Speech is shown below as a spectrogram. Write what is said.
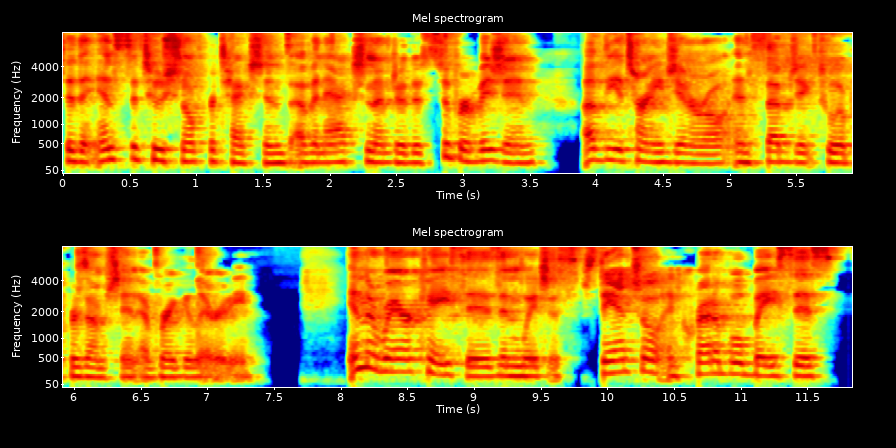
to the institutional protections of an action under the supervision of the Attorney General and subject to a presumption of regularity. In the rare cases in which a substantial and credible basis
